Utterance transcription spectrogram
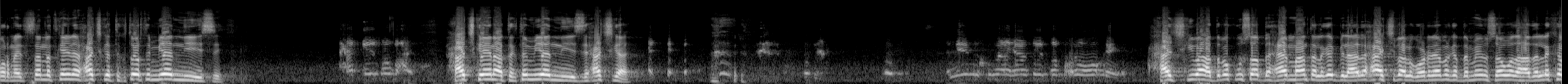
qornayd sanadkan inaad xajka tagto horta miyaad niyeysay? Xajka inaad tagto miyaad niyeysay xajka xajkii baa haddaba kuu soo baxee maanta laga bilaabo xaaji baa lagu odhanaya. Marka dambe inuu soo wada hadallo ka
